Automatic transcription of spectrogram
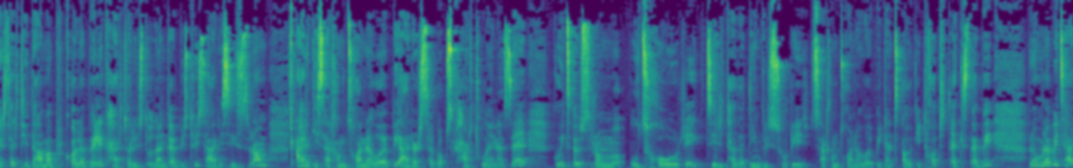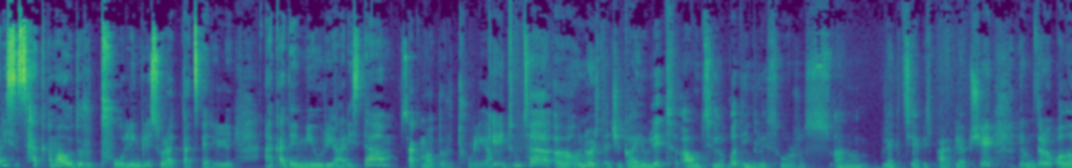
ერთ-ერთი დამაბრკოლებელი ქართული სტუდენტებისთვის არის ის, რომ კარგი სახელმძღვანელოები არ არსებობს ქართულ ენაზე. გვიწევს, რომ უცხოური, ძირითადად ინგლისური სახელმძღვანელოებიდან წავიკითხოთ ტექსტები, რომლებიც არის საკმაოდ რთული ინგლისურად დაწერილი. აკადემიური არის და საკმაოდ რთულია. კი, თუმცა უნივერსიტეტში გაივლით აუცილებლად ინგლისურს, ანუ ლექციების ფარგლებში, იმიტომ რომ ყველა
